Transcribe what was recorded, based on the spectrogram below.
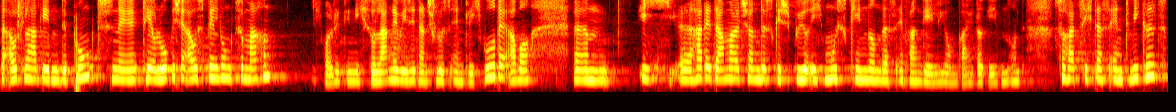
der ausschlaggebende Punkt, eine theologische Ausbildung zu machen. Ich wollte die nicht so lange, wie sie dann schlussendlich wurde, aber ähm, ich äh, hatte damals schon das Gespür, ich muss Kindern das Evangelium weitergeben. Und so hat sich das entwickelt.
